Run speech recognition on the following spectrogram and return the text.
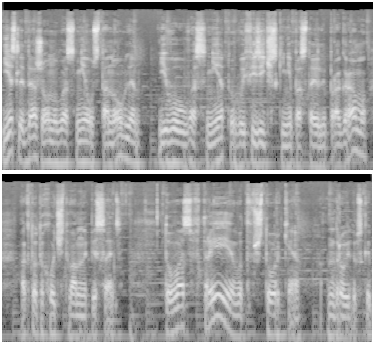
если даже он у вас не установлен, его у вас нет, вы физически не поставили программу, а кто-то хочет вам написать, то у вас в трее, вот в шторке андроидовской,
